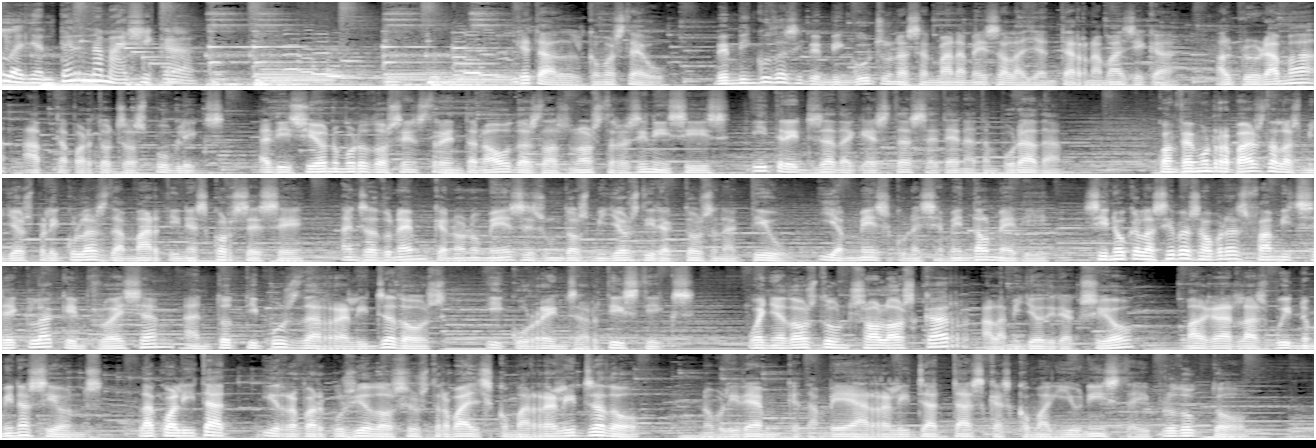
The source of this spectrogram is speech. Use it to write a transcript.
La llanterna màgica. Què tal, com esteu? Benvingudes i benvinguts una setmana més a La Llanterna Màgica, el programa apte per tots els públics. Edició número 239 des dels nostres inicis i 13 d'aquesta setena temporada. Quan fem un repàs de les millors pel·lícules de Martin Scorsese, ens adonem que no només és un dels millors directors en actiu i amb més coneixement del medi, sinó que les seves obres fa mig segle que influeixen en tot tipus de realitzadors i corrents artístics. Guanyadors d'un sol Òscar a la millor direcció, malgrat les vuit nominacions, la qualitat i repercussió dels seus treballs com a realitzador no oblidem que també ha realitzat tasques com a guionista i productor,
